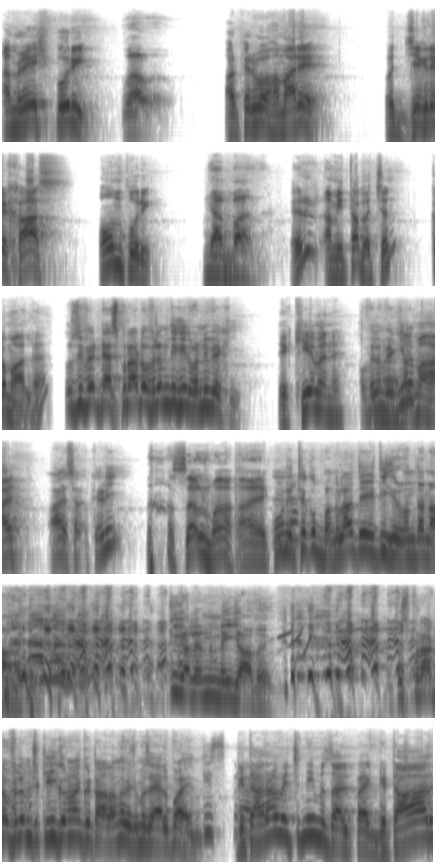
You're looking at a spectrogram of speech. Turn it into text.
امریش پوری۔ اور پھر وہ ہمارے وہ جگر خاص اوم پوری۔ کیا بات امیتابھ بچن کمال ہے۔ ਤੁਸੀਂ ਫਿਰ ਡੈਸਪਰਾਡੋ ਫਿਲਮ ਦੀ ਹੀਰੋਇਨ ਵੇਖੀ دیکھی ہے میں نے۔ ਉਹ ਫਿਲਮ ਵੇਖੀ ਨਾ سلمہ حایت ਆ ਸਰ ਕਿਹੜੀ سلمہ حایت ਹੁਣ ਇੱਥੇ ਕੋਈ ਬੰਗਲਾਦੇਸ਼ ਦੀ ਹੀਰੋਇਨ ਦਾ ਨਾਮ ਹੈ ਕੀ ਗੱਲ ਇਹਨੂੰ ਨਹੀਂ ਯਾਦ ਹੋਏਗੀ ਡੈਸਪਰਾਡੋ ਫਿਲਮ 'ਚ ਕੀ ਕਰਨਾ ਗਿਟਾਰਾਂ ਦੇ ਵਿੱਚ ਮਜ਼ਾਇਲ ਪਾਏ ਨੇ। گٹاروں وچ نہیں مزائل پائے گٹار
